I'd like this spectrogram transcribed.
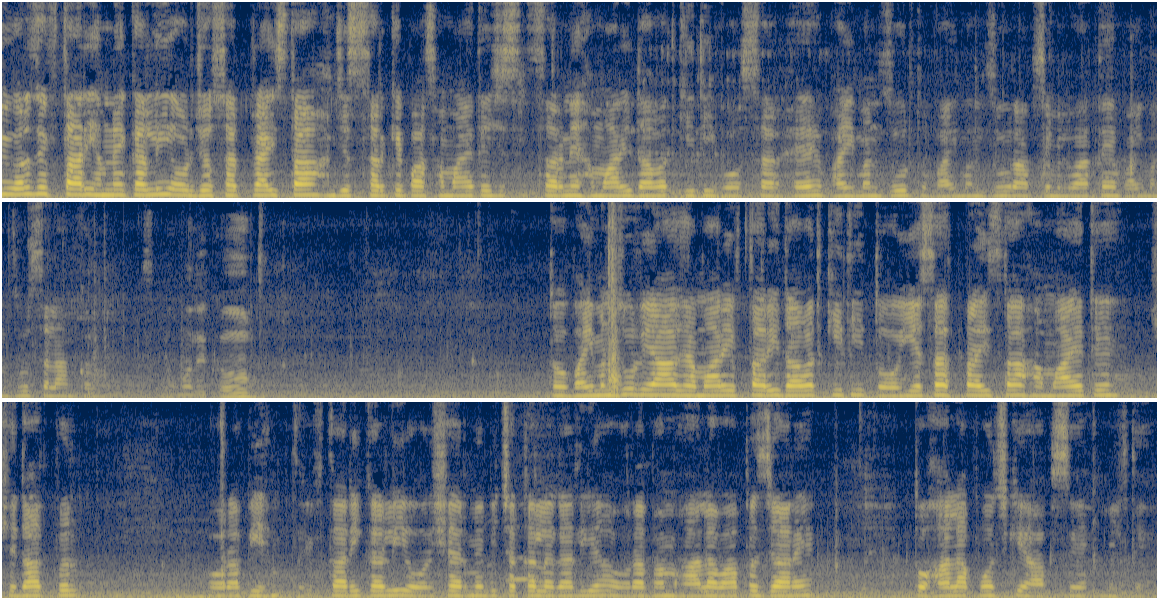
Viewers इफ्तारी हमने कर ली और जो सरप्राइज़ था जिस सर के पास हम आए थे जिस सर ने हमारी दावत की थी वो सर है भाई मंजूर। तो भाई मंजूर आपसे मिलवाते हैं। भाई मंजूर सलाम करो। तो भाई मंजूर ने आज हमारी इफ्तारी दावत की थी तो ये सरप्राइज़ था। हम आए थे शिदातपुर और अभी हम इफ्तारी कर ली और शहर में भी चक्कर लगा लिया और अब हम हाला वापस जा रहे हैं। तो हाला पहुँच के आपसे मिलते हैं।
